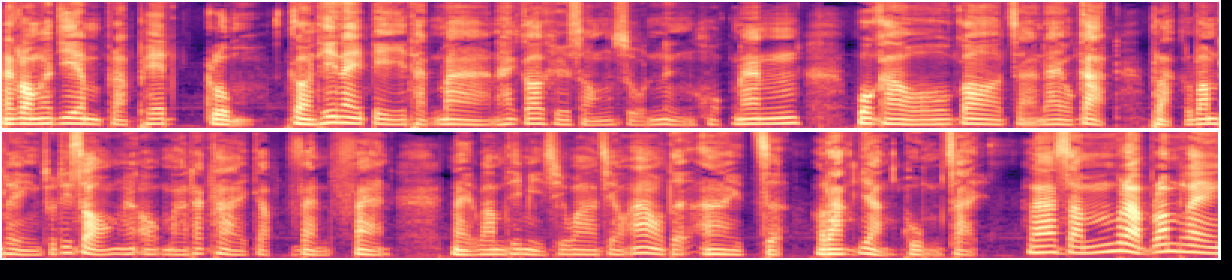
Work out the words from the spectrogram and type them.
นักร้องยอดเยี่ยมประเภทกลุ่ม ก่อนที่ในปีถัดมานะก็คือ 2016 นั้น พวกเขาก็จะได้โอกาสผลักอัลบั้มเพลงชุดที่2นะออกมาทักทายกับแฟนๆ ในอัลบั้มที่มีชื่อว่าเจ้าอ้าวเตอไอจะรักอย่างภูมิใจ และสำหรับร้องเพลง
